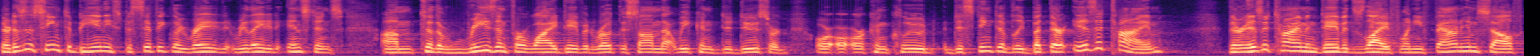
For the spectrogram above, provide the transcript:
there doesn't seem to be any specifically related, related instance um, to the reason for why David wrote this psalm that we can deduce or, or, or, or conclude distinctively. But there is a time, there is a time in David's life when he found himself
